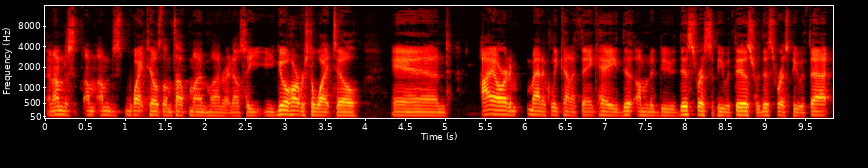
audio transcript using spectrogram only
and I'm just I'm, I'm just whitetails on top of my mind right now. So you, you go harvest a whitetail, and I automatically kind of think, hey, th- I'm going to do this recipe with this or this recipe with that.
